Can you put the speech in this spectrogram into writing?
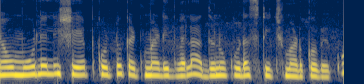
ನಾವು ಮೂಲೆಯಲ್ಲಿ ಶೇಪ್ ಕೊಟ್ಟು ಕಟ್ ಮಾಡಿದ್ವಲ್ಲ, ಅದನ್ನು ಕೂಡ ಸ್ಟಿಚ್ ಮಾಡ್ಕೋಬೇಕು.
